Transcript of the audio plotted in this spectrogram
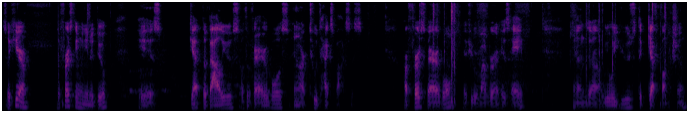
So here, the first thing we need to do is get the values of the variables in our two text boxes. Our first variable, if you remember, is a, and uh, we will use the get function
